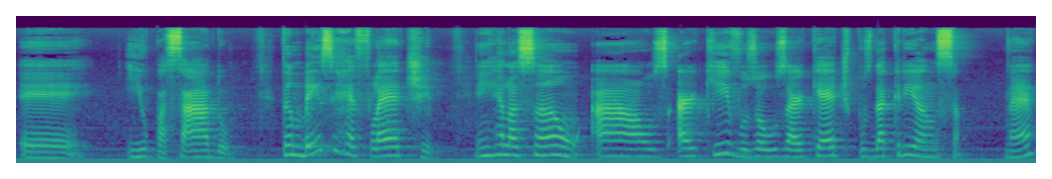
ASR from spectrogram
é, e o passado também se reflete em relação aos arquivos ou os arquétipos da criança, né?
